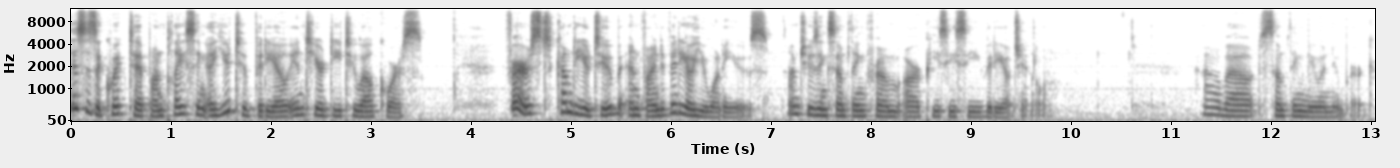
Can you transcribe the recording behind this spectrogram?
This is a quick tip on placing a YouTube video into your D2L course. First, come to YouTube and find a video you want to use. I'm choosing something from our PCC video channel. How about something new in Newberg?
